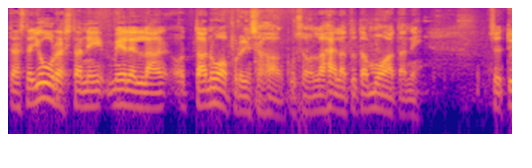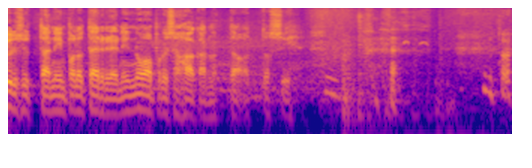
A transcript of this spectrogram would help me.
tästä juuresta niin mielellään ottaa nuopurin sahan, kun se on lähellä tuota muota, niin se tylsyttää niin paljon tereen, niin nuopurin saha kannattaa ottaa siihen.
